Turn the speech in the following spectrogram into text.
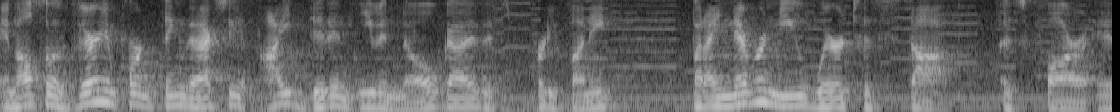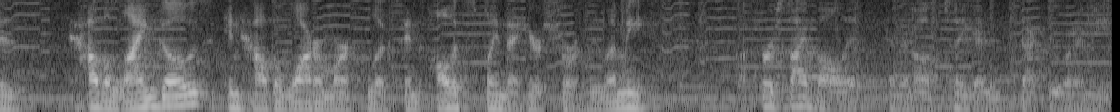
And also a very important thing that actually I didn't even know, guys, it's pretty funny, but I never knew where to stop as far as how the line goes and how the watermark looks. And I'll explain that here shortly. Let me uh, first eyeball it and then I'll tell you guys exactly what I mean.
